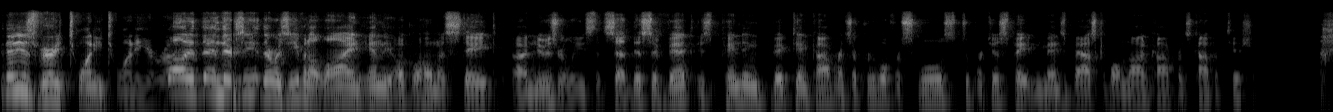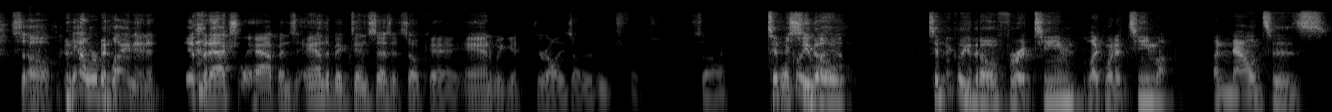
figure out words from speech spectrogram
That is very 2020. You're right. Well, and there's there was even a line in the Oklahoma State uh, news release that said this event is pending Big Ten conference approval for schools to participate in men's basketball non-conference competition. So yeah, we're playing in it if it actually happens, and the Big Ten says it's okay, and we get through all these other hoops first. So typically we'll though, typically though, for a team like when a team announces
